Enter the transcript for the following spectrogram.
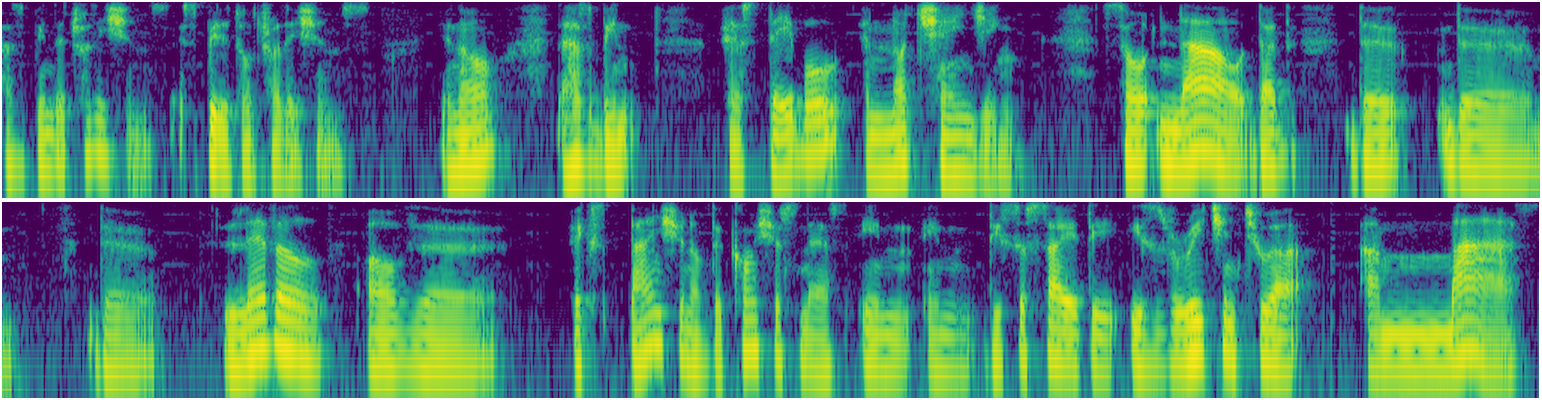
has been the traditions spiritual traditions you know? That has been uh, stable and not changing. So now that the the the level of the expansion of the consciousness in, in this society is reaching to a, a mass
